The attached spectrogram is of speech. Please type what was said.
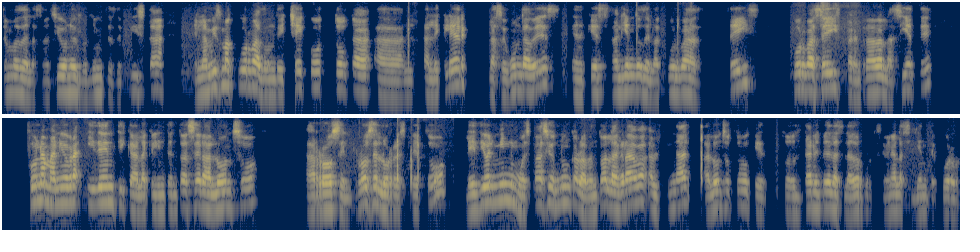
tema de las sanciones, los límites de pista, en la misma curva donde Checo toca a, Leclerc la segunda vez, en que es saliendo de la curva 6, curva 6 para entrar a la 7, fue una maniobra idéntica a la que le intentó hacer Alonso a Russell. Russell lo respetó, le dio el mínimo espacio, nunca lo aventó a la grava, al final Alonso tuvo que soltar el pie del acelerador porque se venía a la siguiente curva.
